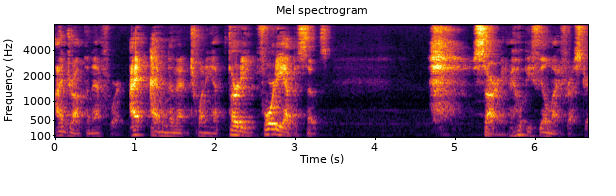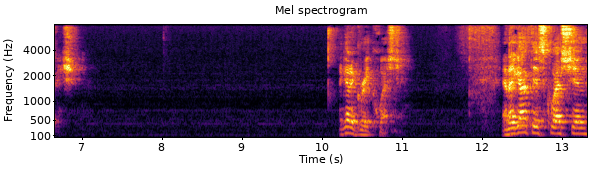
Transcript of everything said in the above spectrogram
I drop an F word. I, haven't done that in 20, 30, 40 episodes. Sorry. I hope you feel my frustration. I got a great question. And I got this question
